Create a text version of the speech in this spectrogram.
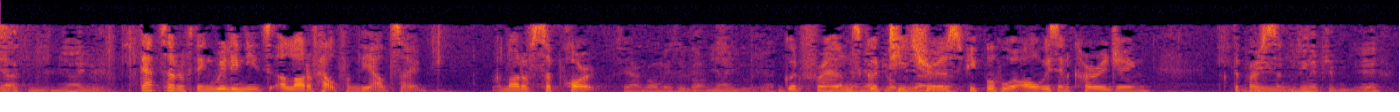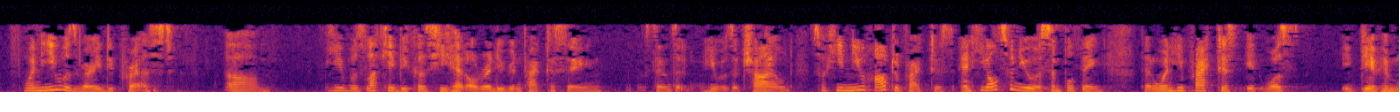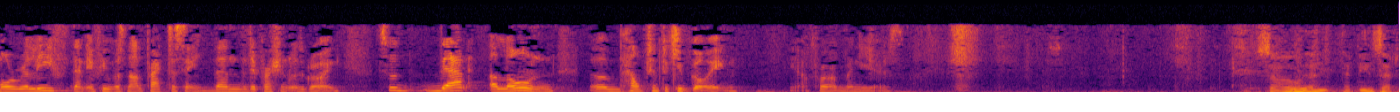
that sort of thing really needs a lot of help from the outside, a lot of support. Good friends, good teachers, people who are always encouraging the person. When he was very depressed, um, he was lucky because he had already been practicing since he was a child. So he knew how to practice. And he also knew a simple thing that when he practiced, it was it gave him more relief than if he was not practicing. Then the depression was growing. So that alone um, helped him to keep going yeah, for many years. So then that means that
